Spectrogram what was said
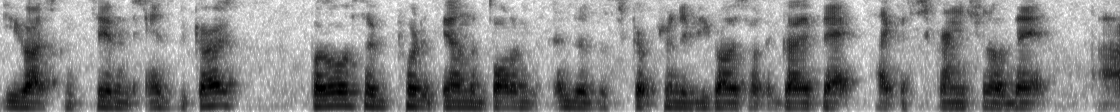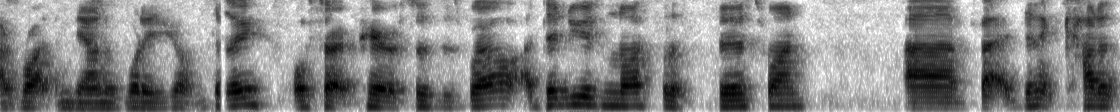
you guys can see them as we go but also put it down the bottom in the description if you guys want to go back, take a screenshot of that, uh, write them down of whatever you want to do. Also a pair of scissors as well. I did use a knife for the first one, uh, but it didn't cut it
